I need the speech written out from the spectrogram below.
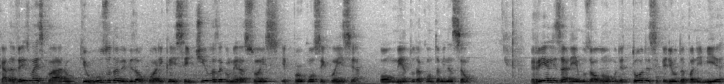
cada vez mais claro que o uso da bebida alcoólica incentiva as aglomerações e, por consequência, o aumento da contaminação. Realizaremos ao longo de todo esse período da pandemia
